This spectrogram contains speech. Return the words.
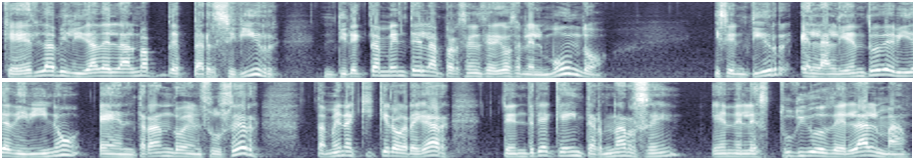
que es la habilidad del alma de percibir directamente la presencia de Dios en el mundo y sentir el aliento de vida divino entrando en su ser. También aquí quiero agregar, tendría que internarse en el estudio del alma.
